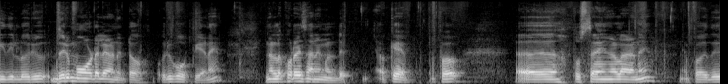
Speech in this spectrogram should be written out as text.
രീതിയിലുള്ള ഒരു ഇതൊരു മോഡലാണ് കേട്ടോ ഒരു കോപ്പിയാണേ ഇങ്ങനെയുള്ള കുറേ സാധനങ്ങളുണ്ട്. ഓക്കെ അപ്പോൾ പുസ്തകങ്ങളാണ്. അപ്പോൾ ഇത്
